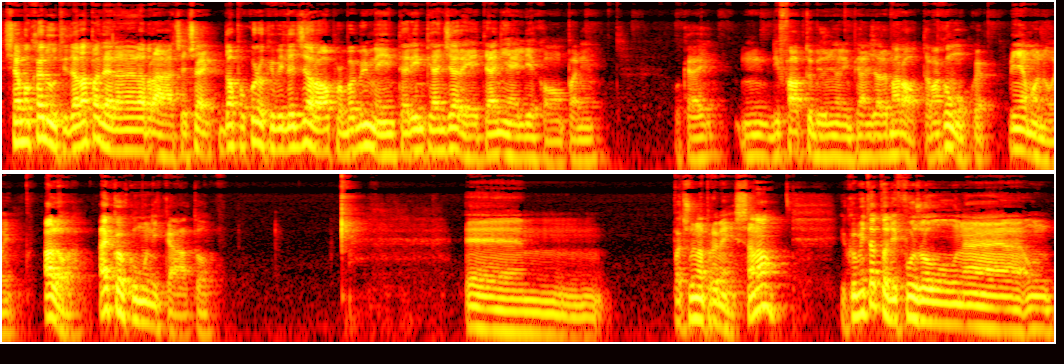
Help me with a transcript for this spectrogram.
siamo caduti dalla padella nella brace, cioè dopo quello che vi leggerò probabilmente rimpiangerete Agnelli e compagni ok? Mm, di fatto bisogna rimpiangere Marotta, ma comunque veniamo a noi. Allora, ecco il comunicato. Ehm, faccio una premessa, no? Il comitato ha diffuso un, eh, un,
